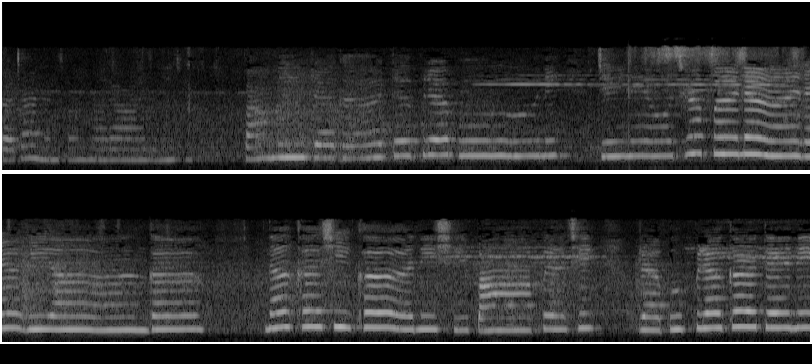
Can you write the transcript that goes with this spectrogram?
સ્વામી મહારાજની પામી પ્રગટ પ્રભુને જેને ઓછપના રહ્યાંગ નખ શિખ નિશી પાપ છે પ્રભુ પ્રગટને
